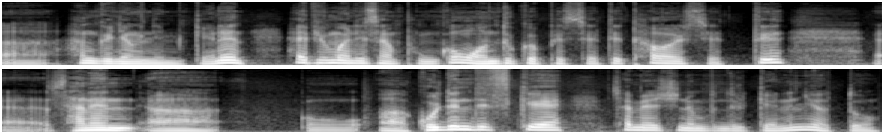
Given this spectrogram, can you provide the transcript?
아, 한근형님께는 해피머니 상품권 원두커피 세트, 타월 세트, 아, 사는, 아, 고, 아, 골든 디스크에 참여하시는 분들께는요, 또,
